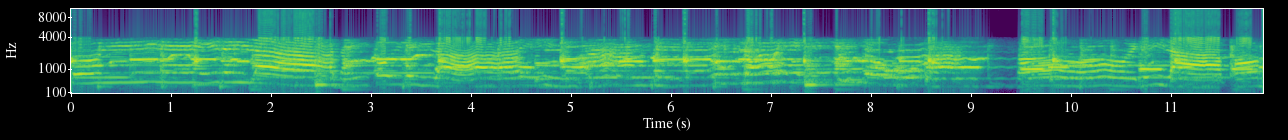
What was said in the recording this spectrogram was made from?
Tôi đi là này, tôi đi lại. Tôi đi là con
